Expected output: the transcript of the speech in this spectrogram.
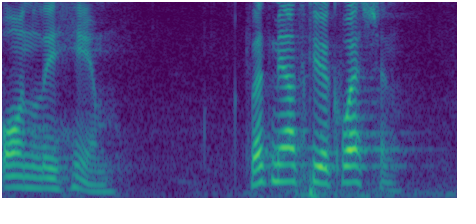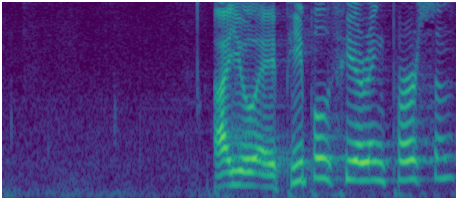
only Him. Let me ask you a question Are you a people fearing person?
